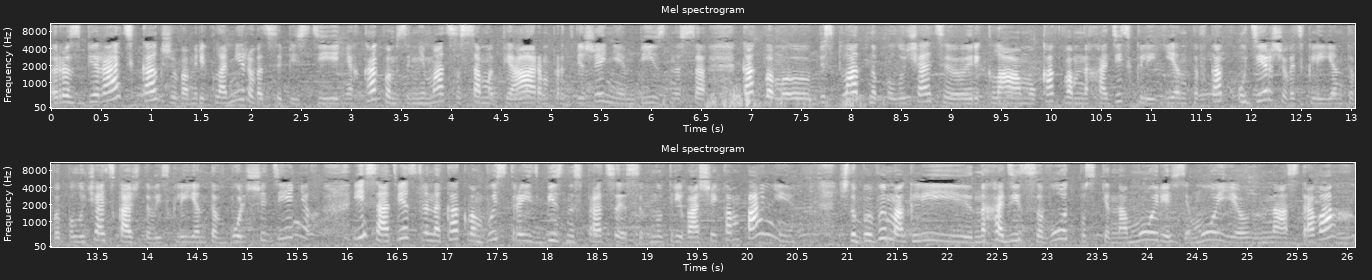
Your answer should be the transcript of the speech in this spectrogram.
Разбирать, как же вам рекламироваться без денег, как вам заниматься самопиаром, продвижением бизнеса, как вам э, бесплатно получать э, рекламу, как вам находить клиентов, как удерживать клиентов и получать с каждого из клиентов больше денег, и, соответственно, как вам выстроить бизнес-процессы внутри вашей компании, чтобы вы могли находиться в отпуске, на море, зимой, на островах,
